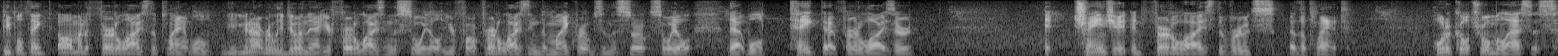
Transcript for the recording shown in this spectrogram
People think, oh, I'm going to fertilize the plant. Well, you're not really doing that. You're fertilizing the soil. You're fertilizing the microbes in the so soil that will take that fertilizer, change it and fertilize the roots of the plant. Horticultural molasses.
